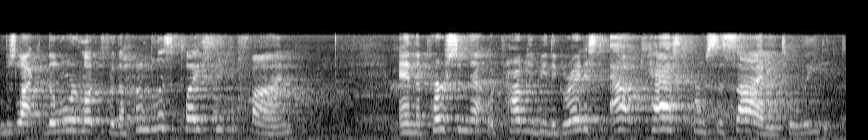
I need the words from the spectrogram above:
it was like the Lord looked for the humblest place he could find and the person that would probably be the greatest outcast from society to lead it.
